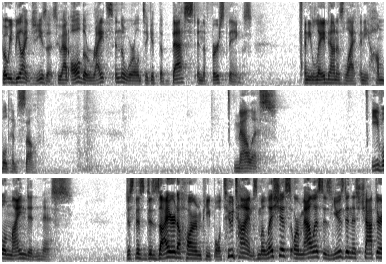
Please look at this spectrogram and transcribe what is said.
but we'd be like Jesus, who had all the rights in the world to get the best and the first things. And he laid down his life and he humbled himself. Malice evil mindedness. Just this desire to harm people. Two times, malicious or malice is used in this chapter.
